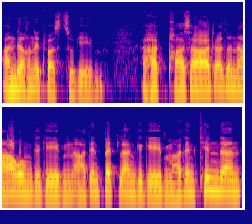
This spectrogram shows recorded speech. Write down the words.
anderen etwas zu geben. Er hat Prasad, also Nahrung gegeben, er hat den Bettlern gegeben, er hat den Kindern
